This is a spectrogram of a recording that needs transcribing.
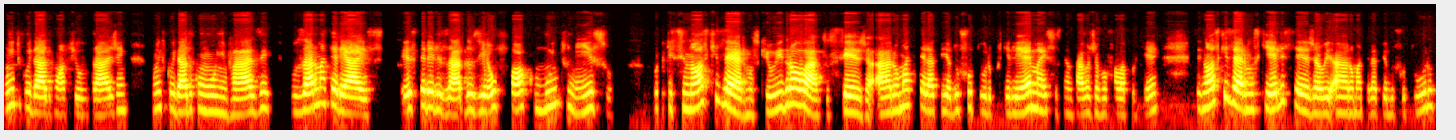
muito cuidado com a filtragem, muito cuidado com o invase, usar materiais esterilizados e eu foco muito nisso, porque se nós quisermos que o hidrolato seja a aromaterapia do futuro, porque ele é mais sustentável, já vou falar por quê. Se nós quisermos que ele seja a aromaterapia do futuro,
